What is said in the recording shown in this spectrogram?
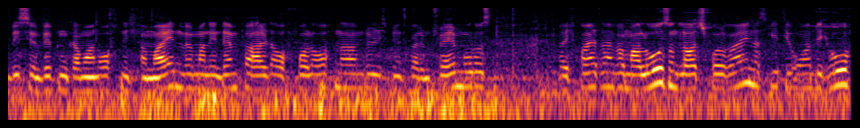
Ein bisschen wippen kann man oft nicht vermeiden, wenn man den Dämpfer halt auch voll offen haben will. Ich bin jetzt gerade im Trail-Modus. Ich fahre jetzt einfach mal los und latsche voll rein. Das geht hier ordentlich hoch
